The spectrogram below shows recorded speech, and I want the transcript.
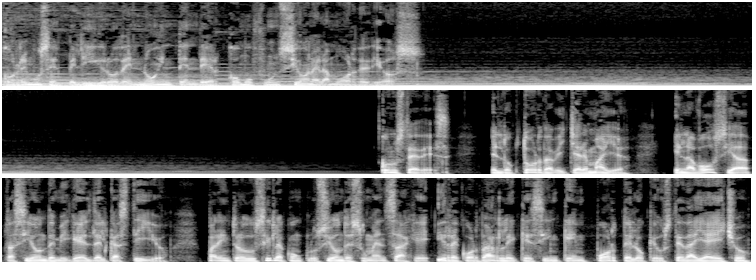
corremos el peligro de no entender cómo funciona el amor de Dios. Con ustedes, el doctor David Jeremiah, en la voz y adaptación de Miguel del Castillo, para introducir la conclusión de su mensaje y recordarle que sin que importe lo que usted haya hecho,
